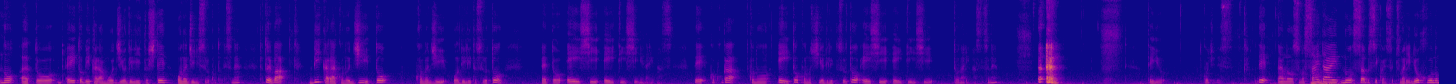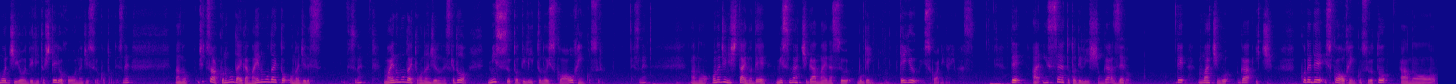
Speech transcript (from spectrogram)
の、えっと、A と B から文字をディリートして同じにすることですね。例えば、B からこの G とこの G をディリートすると、えっと、AC、ATC になります。で、ここが、この A とこの C をディリートすると AC、ATC となりますですね。っていう語字です。で、あの、その最大のサブシクエンス、つまり両方の文字をディリートして両方同じすることですね。あの、実はこの問題が前の問題と同じです。ですね。前の問題と同じなんですけど、ミスとディリートのスコアを変更する。ですね。あの、同じにしたいので、ミスマッチがマイナス無限っていうスコアになります。で、インサートとディリーションが0。で、マッチングが1。これでスコアを変更すると、あの、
